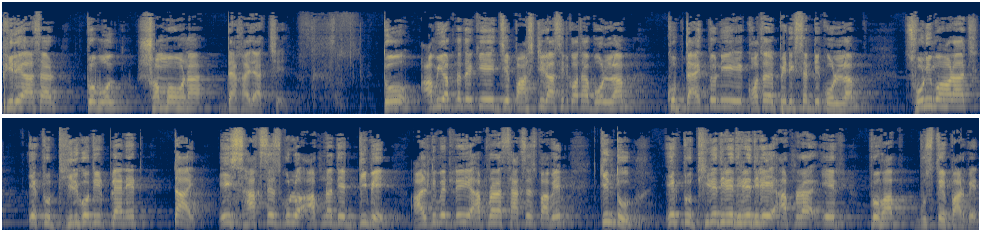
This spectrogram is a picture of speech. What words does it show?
ফিরে আসার প্রবল সম্ভাবনা দেখা যাচ্ছে। তো আমি আপনাদেরকে যে পাঁচটি রাশির কথা বললাম, খুব দায়িত্ব নিয়ে এই কথা প্রেডিকশনটি করলাম। শনি মহারাজ একটু ধীরগতির প্ল্যানেট তাই এই সাকসেসগুলো আপনাদের দিবে। আলটিমেটলি আপনারা সাকসেস পাবেন, কিন্তু একটু ধীরে ধীরে ধীরে ধীরে আপনারা এর প্রভাব বুঝতে পারবেন।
